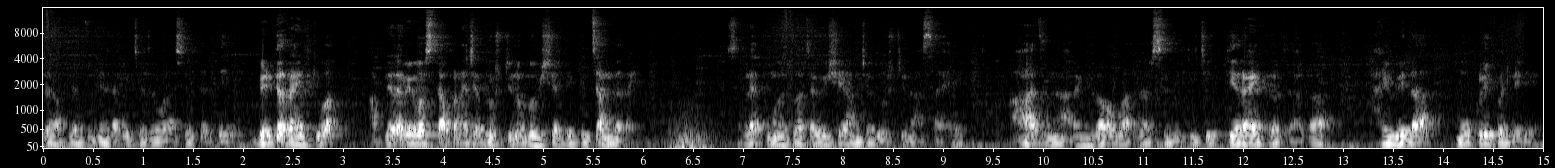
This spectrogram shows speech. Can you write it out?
जर आपल्या जुन्या जागेच्या जवळ असेल तर ते बेटर राहील किंवा आपल्याला व्यवस्थापनाच्या दृष्टीनं भविष्यात देखील चांगलं राहील. सगळ्यात महत्त्वाचा विषय आमच्या दृष्टीनं असा आहे आज नारायणगाव बाजार समितीची तेरा एकर जागा हायवेला मोकळी पडलेली आहे.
